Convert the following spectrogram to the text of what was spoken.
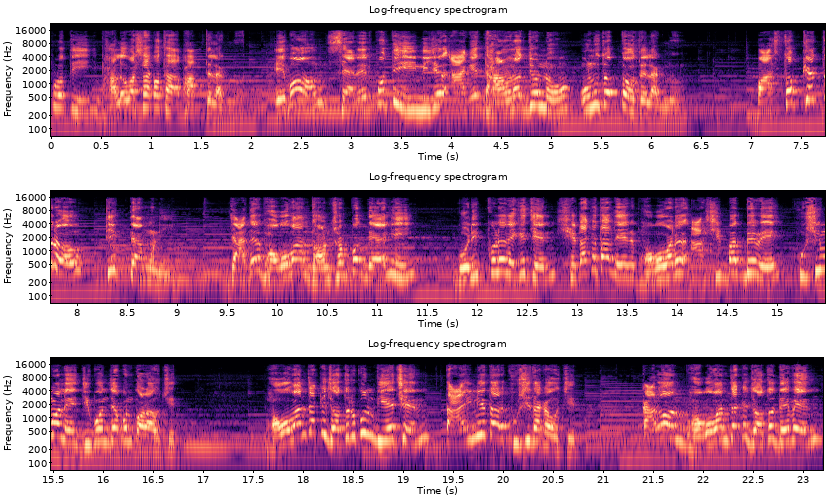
প্রতি ভালোবাসার কথা ভাবতে লাগল এবং স্যারের প্রতি নিজের আগের ধারণার জন্য অনুতপ্ত হতে লাগল। বাস্তব ক্ষেত্রেও ঠিক তেমনই। যাদের ভগবান ধন সম্পদ দেয়নি, গরিব করে রেখেছেন, সেটাকে তাদের ভগবানের আশীর্বাদ ভেবে খুশি মনে জীবনযাপন করা উচিত। ভগবান যাকে যতটুকুন দিয়েছেন, তাই নিয়ে তার খুশি থাকা উচিত। কারণ ভগবান যাকে যত দেবেন,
